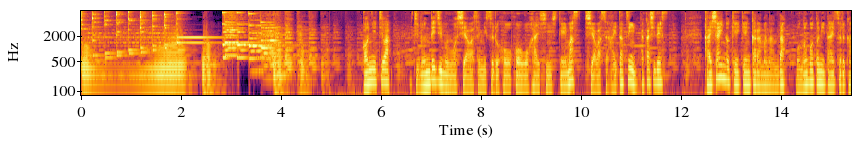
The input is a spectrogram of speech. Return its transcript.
こんにちは。自分で自分を幸せにする方法を配信しています。幸せ配達員、たかしです。会社員の経験から学んだ物事に対する考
